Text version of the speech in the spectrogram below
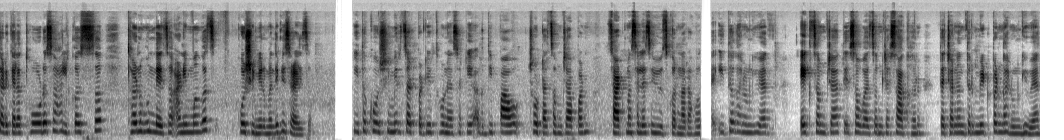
तडक्याला थोडंसं हलकंसं थंड होऊन द्यायचं आणि मगच कोशिंबीरमध्ये मिसळायचं इथं कोशिंबीर चटपटीत होण्यासाठी अगदी पाव छोटा चमचा आपण चाट मसाल्याचा यूज करणार आहोत. इथं घालून घेऊयात एक चमचा ते सव्वा चमचा साखर त्याच्यानंतर मीठ पण घालून घेऊयात.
